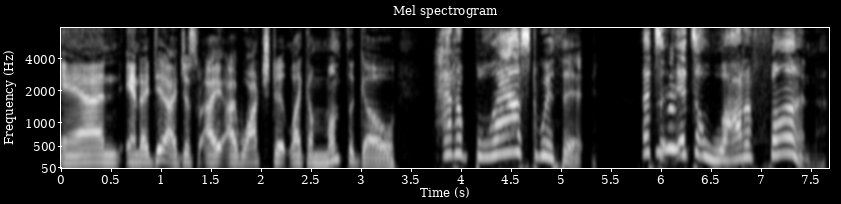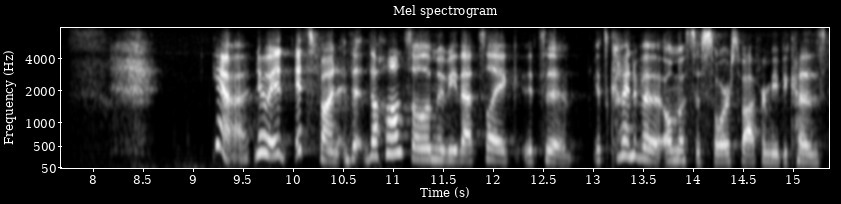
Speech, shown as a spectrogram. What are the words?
And and I did. I just I I watched it like a month ago. Had a blast with it. That's it's a lot of fun. Yeah, no, it, it's fun. The, the Han Solo movie, that's like it's a it's kind of a almost a sore spot for me because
